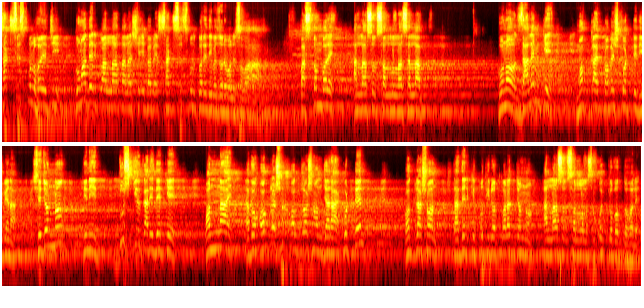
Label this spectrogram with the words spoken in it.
সাকসেসফুল হয়েছি, তোমাদেরকে আল্লাহ তালা সেইভাবে সাকসেসফুল করে দিবে, জোরে বলে সবাহা পাঁচ নম্বরে, আল্লাহ সাল্লাহ সাল্লাম কোনো জালেমকে মক্কায় প্রবেশ করতে দিবে না। সেজন্য তিনি দুষ্কৃতকারীদেরকে অন্যায় এবং অগ্রসন অগ্রসন যারা করতেন, অগ্রাসন তাদেরকে প্রতিরোধ করার জন্য আল্লাহ সাল্লাহ ঐক্যবদ্ধ হলেন।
